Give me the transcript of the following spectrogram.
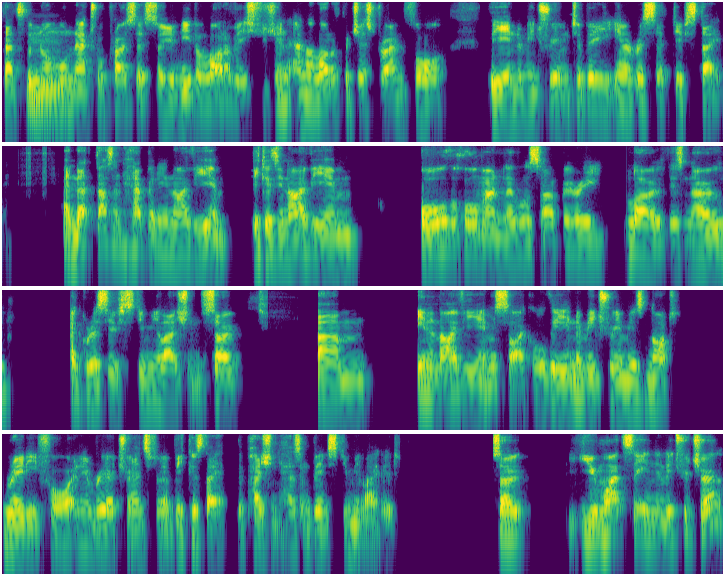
That's the mm. normal natural process. So you need a lot of estrogen and a lot of progesterone for the endometrium to be in a receptive state. And that doesn't happen in IVM because in IVM, all the hormone levels are very low. There's no aggressive stimulation. So um, in an IVM cycle, the endometrium is not ready for an embryo transfer because they, the patient hasn't been stimulated. So you might see in the literature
